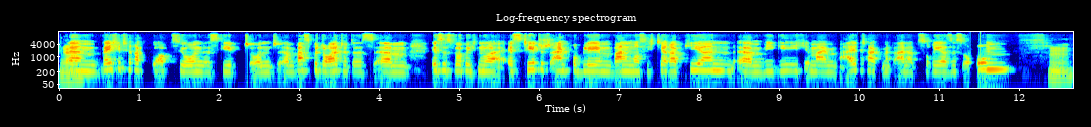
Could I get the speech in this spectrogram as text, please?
ja. ähm, welche Therapieoptionen es gibt und ähm, was bedeutet es, ähm, ist es wirklich nur ästhetisch ein Problem, wann muss ich therapieren, ähm, wie gehe ich in meinem Alltag mit einer Psoriasis um, Mhm.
